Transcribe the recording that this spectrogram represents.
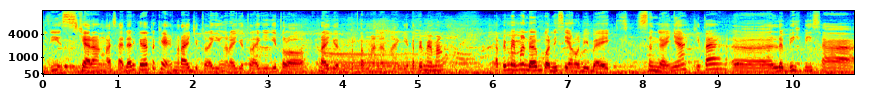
Jadi secara nggak sadar kita tuh kayak ngerajut lagi ngerajut lagi gitu loh ngerajut pertemanan lagi. Tapi memang tapi memang dalam kondisi yang lebih baik. Seenggaknya kita eh, lebih bisa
